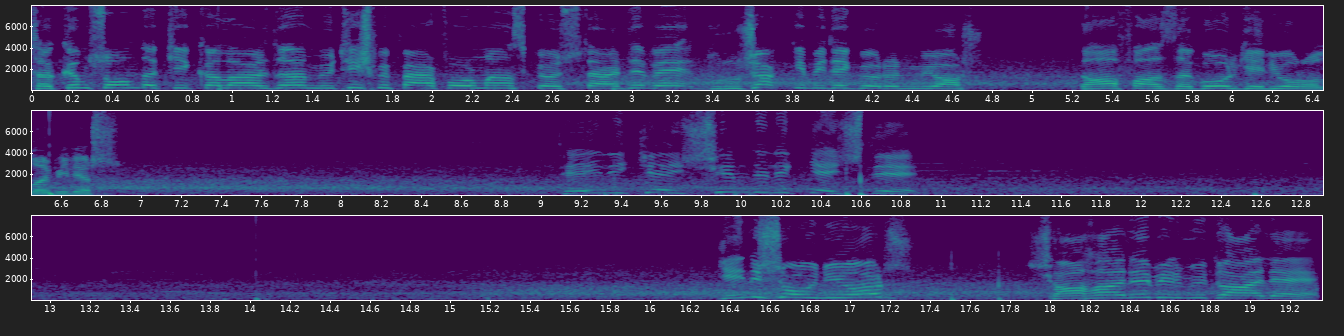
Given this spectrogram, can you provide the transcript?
Takım son dakikalarda müthiş bir performans gösterdi ve duracak gibi de görünmüyor. Daha fazla gol geliyor olabilir. Tehlike şimdilik geçti. Geniş oynuyor. Şahane bir müdahale.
